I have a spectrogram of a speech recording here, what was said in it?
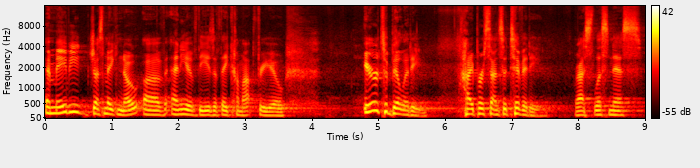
And maybe just make note of any of these if they come up for you. Irritability, hypersensitivity, restlessness,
